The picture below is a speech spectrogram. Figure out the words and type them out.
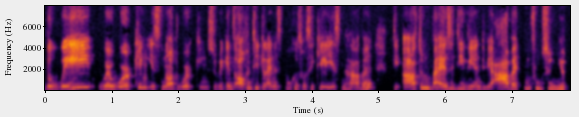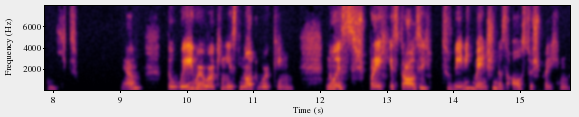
The way we're working is not working. So übrigens auch ein Titel eines Buches, was ich gelesen habe. Die Art und Weise, die wir, die wir arbeiten, funktioniert nicht. Ja? The way we're working is not working. Nur es, sprech, es trauen sich zu wenig Menschen, das auszusprechen.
